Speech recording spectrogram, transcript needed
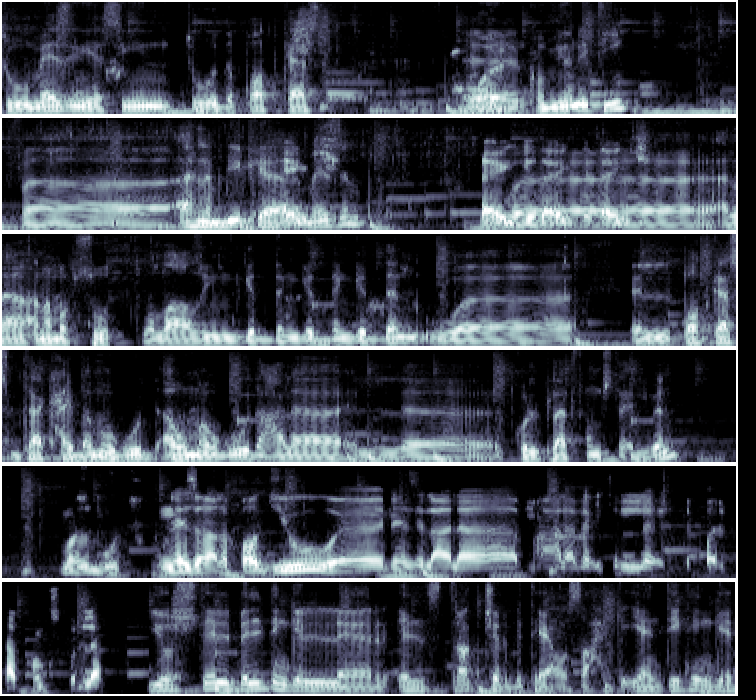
to مازن ياسين to the podcast. community فاهلا بيك يا Thank you. مازن. thank you thank you thank you أنا أنا مبسوط والله العظيم جدا جدا جدا. والبودكاست بتاعك هيبقى موجود أو موجود على ال- كل ال platforms تقريبا. مظبوط. نازل على بوديو نازل على على بقية ال- ال platforms كلها. You're still building ال structure بتاعه صح؟ يعني taking it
